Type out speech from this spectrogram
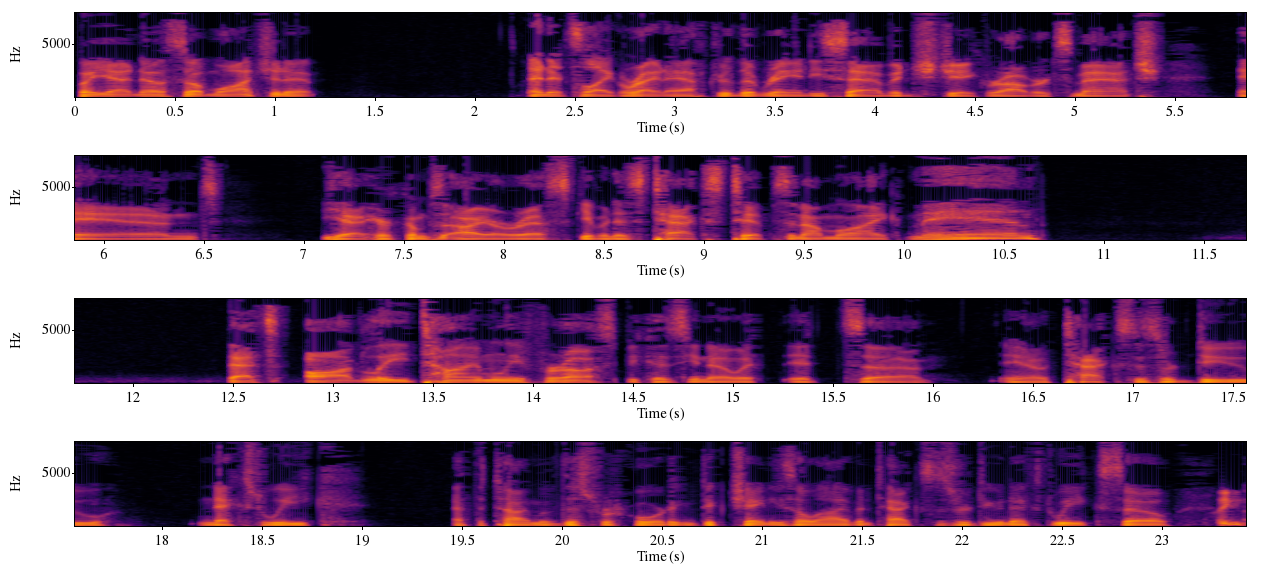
But yeah, no, so I'm watching it and it's like right after the Randy Savage Jake Roberts match and yeah, here comes IRS giving his tax tips and I'm like, man, that's oddly timely for us because you know it, it's uh, you know taxes are due next week at the time of this recording. Dick Cheney's alive, and taxes are due next week. So I think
